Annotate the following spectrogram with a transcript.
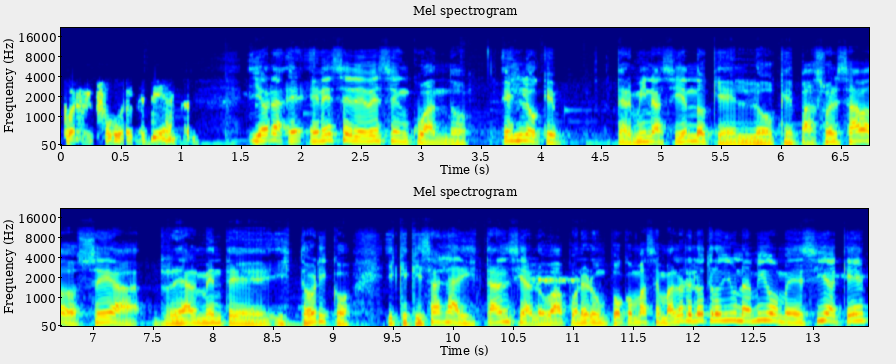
por el fútbol que tienen. Y ahora, en ese de vez en cuando, ¿es lo que termina siendo que lo que pasó el sábado sea realmente histórico y que quizás la distancia lo va a poner un poco más en valor. El otro día un amigo me decía que,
